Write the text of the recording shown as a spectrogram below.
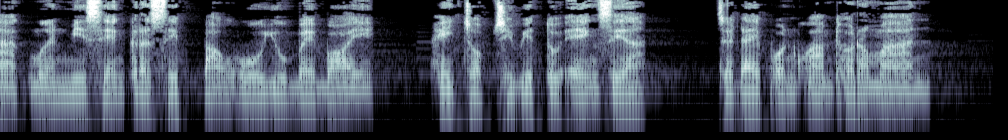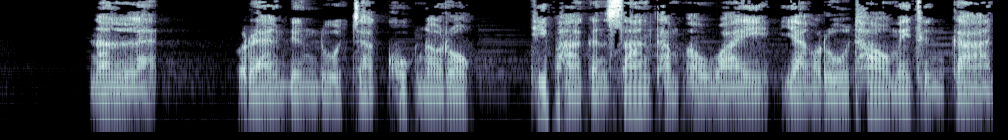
หากเหมือนมีเสียงกระซิบเป่าหูอยู่บ่อยๆ ให้จบชีวิตตัวเองเสีย จะได้พ้นความทรมาน นั่นแหละ แรงดึงดูดจากคุกนรกที่พากันสร้างทำเอาไว้อย่างรู้เท่าไม่ถึงการ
